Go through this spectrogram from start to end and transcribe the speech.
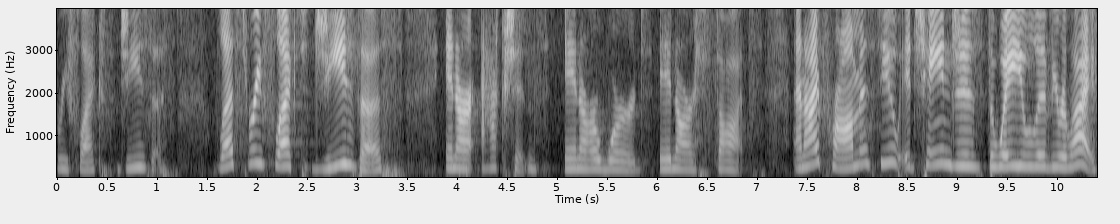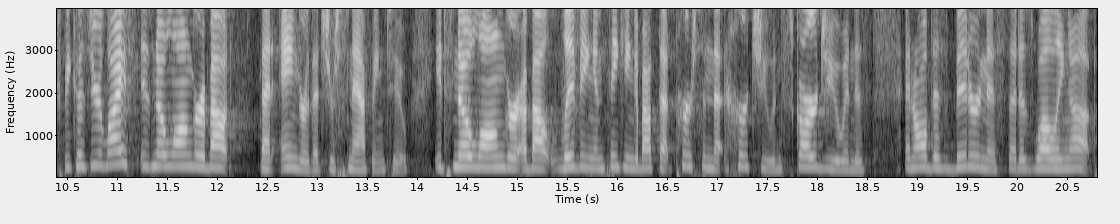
reflects Jesus. Let's reflect Jesus in our actions, in our words, in our thoughts. And I promise you, it changes the way you live your life because your life is no longer about that anger that you're snapping to. It's no longer about living and thinking about that person that hurt you and scarred you and is and all this bitterness that is welling up.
